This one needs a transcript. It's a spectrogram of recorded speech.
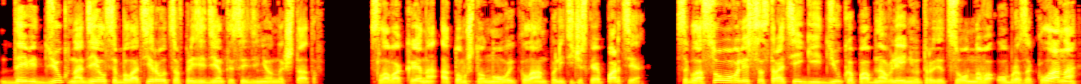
Дэвид Дюк надеялся баллотироваться в президенты Соединенных Штатов. Слова Кена о том, что новый клан – политическая партия, согласовывались со стратегией Дюка по обновлению традиционного образа клана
